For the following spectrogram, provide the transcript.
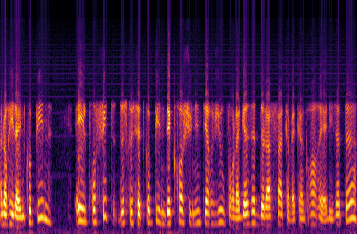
Alors il a une copine et il profite de ce que cette copine décroche une interview pour la Gazette de la Fac avec un grand réalisateur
